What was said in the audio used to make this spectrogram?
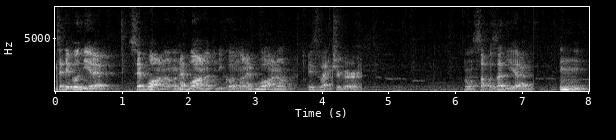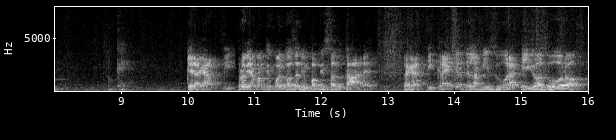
Se devo dire se è buono o non è buono, ti dico non è buono. It's like sugar. Non so cosa dire. Mm. Ok. E ragazzi, proviamo anche qualcosa di un po' più salutare. Ragazzi, cracker della misura che io adoro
